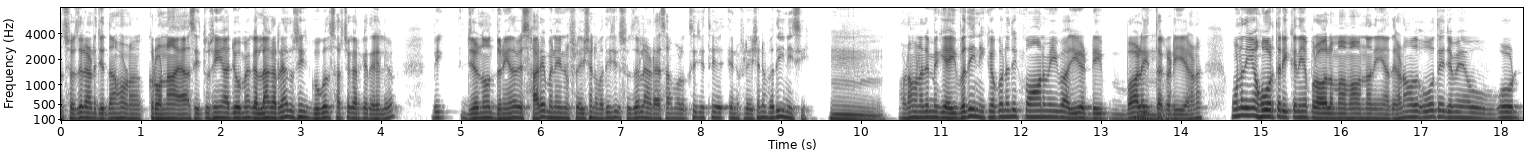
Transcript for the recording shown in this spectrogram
ਸਵਿਟਜ਼ਰਲੈਂਡ ਜਿੱਦਾਂ ਹੁਣ ਕਰੋਨਾ ਆਇਆ ਸੀ ਤੁਸੀਂ ਆ ਜੋ ਮੈਂ ਗੱਲਾਂ ਕਰ ਰਿਹਾ ਤੁਸੀਂ ਗੂਗਲ ਸਰਚ ਕਰਕੇ ਦੇਖ ਲਿਓ। ਵੀ ਜਦੋਂ ਦੁਨੀਆ ਦੇ ਵਿੱਚ ਸਾਰੇ ਬਨੇ ਇਨਫਲੇਸ਼ਨ ਵਧੀ ਸੀ ਸਵਿਟਜ਼ਰਲੈਂਡ ਐਸਾ ਮੁਲਕ ਸੀ ਜਿੱਥੇ ਇਨਫਲੇਸ਼ਨ ਵਧੀ ਨਹੀਂ ਸੀ। ਹੂੰ। ਹਨਾ ਉਹਨਾਂ ਦੇ ਮਹਿੰਗਾਈ ਵਧੀ ਨਹੀਂ ਕਿਉਂਕਿ ਉਹਨਾਂ ਦੀ ਇਕਨੋਮੀ ਭਾਜੀ ਏਡੀ ਬਾਹਲੀ। ਤਕੜੀ ਹੈ ਹਨਾ। ਉਹਨਾਂ ਦੀਆਂ ਹੋਰ ਤਰੀਕੇ ਦੀਆਂ ਪ੍ਰੋਬਲਮਾਂ ਵਾ ਉਹਨਾਂ ਦੀਆਂ ਤੇ ਹਨਾ। ਉਹ ਤੇ ਜਿਵੇਂ ਉਹ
